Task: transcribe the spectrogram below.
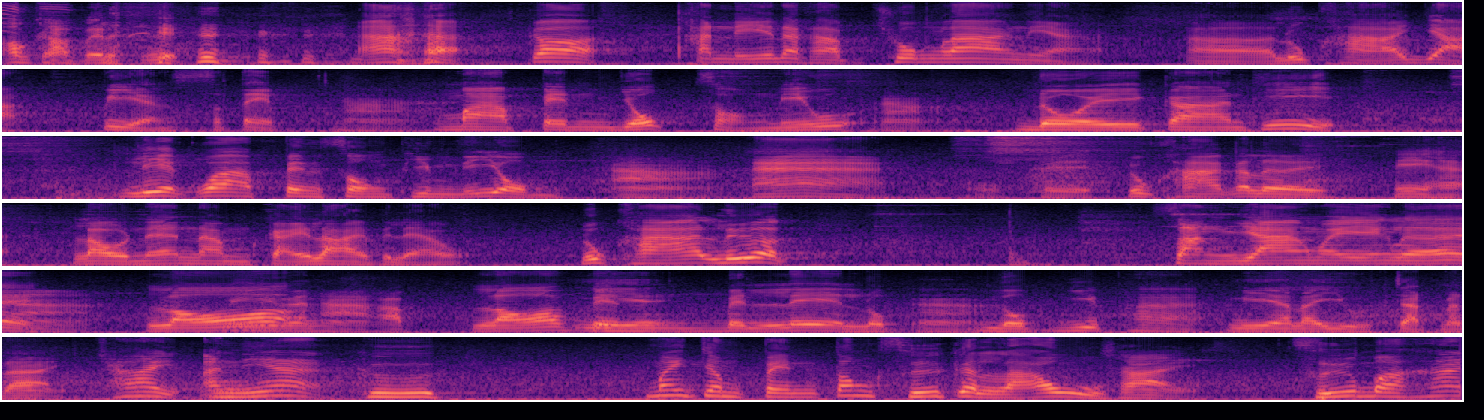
เอากลับไปเลย อะก็คันนี้นะครับช่วงล่างเนี่ยเอ่อลูกค้าอยากเปลี่ยนสเต็ปอ่า มาเป็นยก 2 นิ้ว อ่าโดยการที่เรียกว่าเป็นทรงพิมพ์นิยม อ่าอ่า โอเค ลูกค้าก็เลยนี่ฮะเราแนะนำไกด์ไลน์ไปแล้ว ลูกค้าเลือกสั่งยางมาเองเลยอ่าล้อไม่มีปัญหาครับ ล้อเป็นมีเบนเล่ลบอ่า ลบยี่ห้ามีอะไรอยู่จัดมาได้ ใช่ อันเนี้ยคือ ไม่จำเป็นต้องซื้อกับเรา ใช่ ซื้อมาให้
